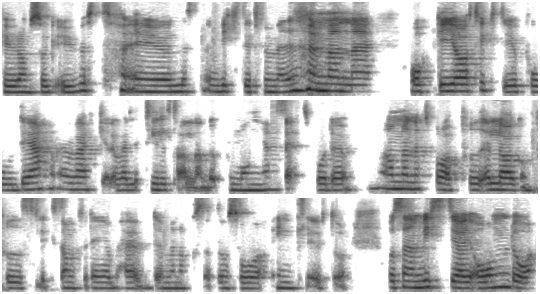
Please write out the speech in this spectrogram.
hur de såg ut. Det är ju viktigt för mig. Men eh, och jag tyckte ju Podia verkade väldigt tilltalande på många sätt. Både ja, men ett bra pris, lagom pris liksom för det jag behövde men också att de såg enkla ut. Och, och sen visste jag ju om då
